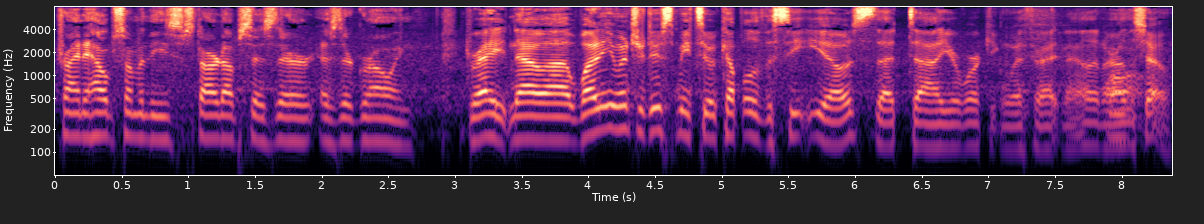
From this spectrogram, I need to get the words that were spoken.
trying to help some of these startups as they're as they're growing. Great. Now, uh, why don't you introduce me to a couple of the CEOs that uh, you're working with right now that are on the show?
